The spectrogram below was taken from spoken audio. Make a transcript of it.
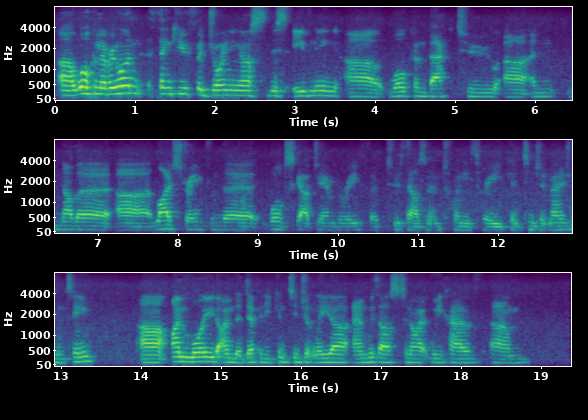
Uh, welcome, everyone. Thank you for joining us this evening. Uh, welcome back to uh, an another uh, live stream from the World Scout Jamboree for 2023 Contingent Management Team. Uh, I'm Lloyd, I'm the Deputy Contingent Leader, and with us tonight we have um,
